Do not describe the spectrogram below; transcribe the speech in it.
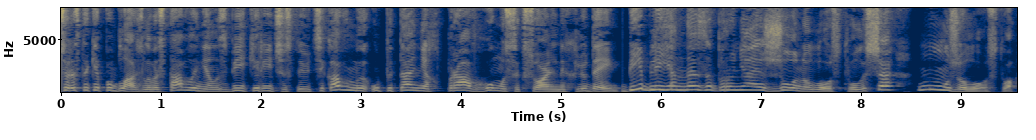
Через таке поблажливе ставлення лесбійки рідше стають цікавими у питаннях прав гомосексуальних людей. Біблія не забороняє жонолоство, лише мужолоство.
